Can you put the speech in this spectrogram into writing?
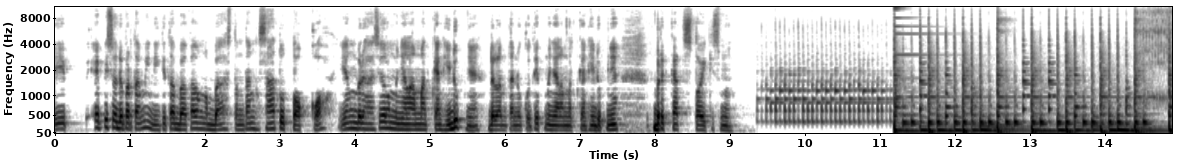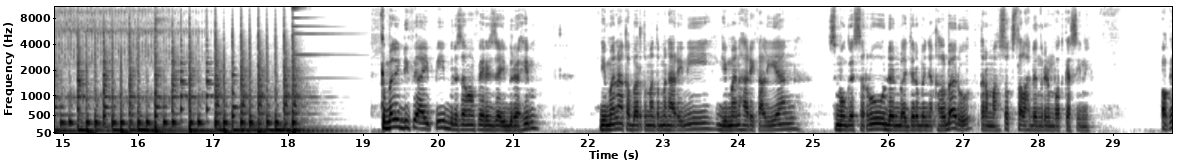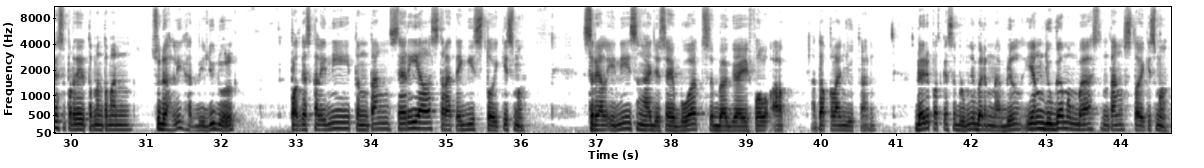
di episode pertama ini kita bakal ngebahas tentang satu tokoh yang berhasil menyelamatkan hidupnya, dalam tanda kutip menyelamatkan hidupnya berkat stoikisme. Kembali di VIP bersama Feriza Ibrahim. Gimana kabar teman-teman hari ini? Gimana hari kalian? Semoga seru dan belajar banyak hal baru, termasuk setelah dengerin podcast ini. Oke, seperti teman-teman sudah lihat di judul, podcast kali ini tentang serial strategi stoikisme. Serial ini sengaja saya buat sebagai follow up atau kelanjutan dari podcast sebelumnya bareng Nabil yang juga membahas tentang stoikisme.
